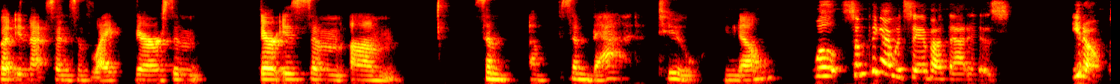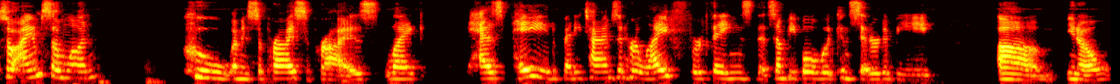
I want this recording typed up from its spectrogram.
but in that sense of like there are some there is some um some uh, some bad too you know? Well, something I would say about that is, you know, so I am someone who, I mean, surprise, surprise, like has paid many times in her life for things that some people would consider to be, um, you know,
